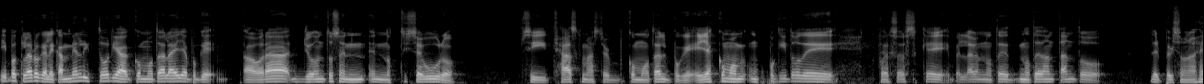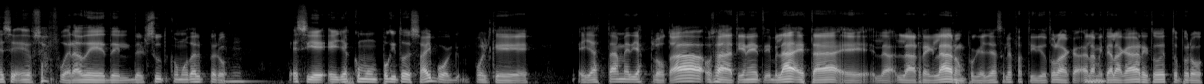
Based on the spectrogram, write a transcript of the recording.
Y pues claro que le cambian la historia como tal a ella, porque ahora yo entonces n- no estoy seguro si Taskmaster como tal, porque ella es como un poquito de... Pues es que, ¿verdad? No te, no te dan tanto del personaje, ese, o sea, fuera de- del, del suit como tal, pero. Es sí, ella es como un poquito de cyborg, porque ella está media explotada, o sea, tiene, ¿verdad? Está, eh, la, la arreglaron, porque ella se le fastidió toda la, la mitad de la cara y todo esto, pero,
